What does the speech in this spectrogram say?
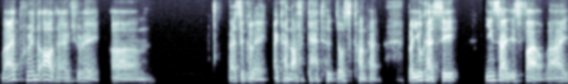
When I print out actually um basically I cannot get those content, but you can see inside this file, when I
